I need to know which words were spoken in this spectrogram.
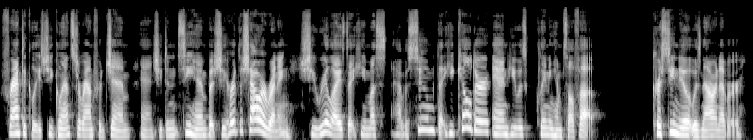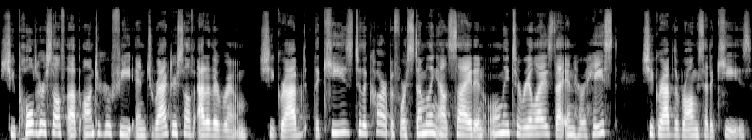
Frantically, she glanced around for Jim, and she didn't see him, but she heard the shower running. She realized that he must have assumed that he killed her and he was cleaning himself up. Christy knew it was now or never. She pulled herself up onto her feet and dragged herself out of the room. She grabbed the keys to the car before stumbling outside and only to realize that in her haste, she grabbed the wrong set of keys.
